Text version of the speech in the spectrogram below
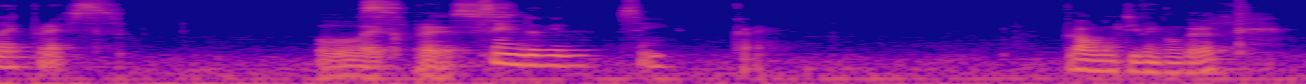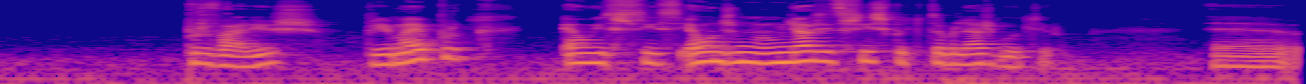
Leg press leg press. Sem dúvida, sim. Ok. Por algum motivo em concreto? Por vários. Primeiro porque é um exercício, é um dos melhores exercícios para tu trabalhar glúteo. Uh,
